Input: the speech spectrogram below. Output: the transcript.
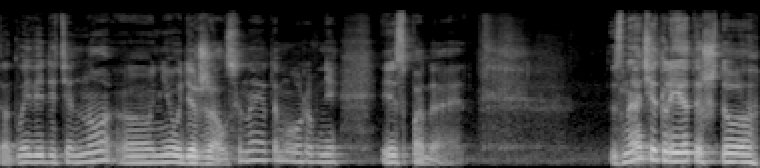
как вы видите, но э, не удержался на этом уровне и спадает. Значит ли это, что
